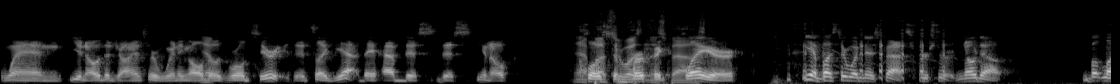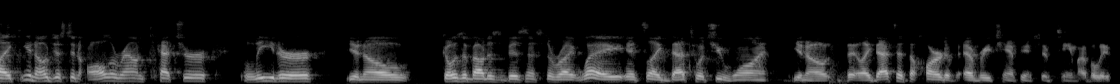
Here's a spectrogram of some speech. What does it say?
when you know the Giants are winning all Yep. those World Series. It's like yeah, they have this this you know Yeah, close Buster to perfect player. yeah, Buster wasn't as fast for sure, no doubt. But like you know, just an all around catcher, leader. You know, goes about his business the right way. It's like that's what you want. You know, like that's at the heart of every championship team, I believe.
